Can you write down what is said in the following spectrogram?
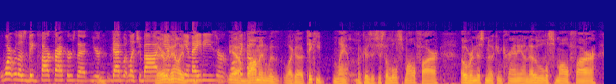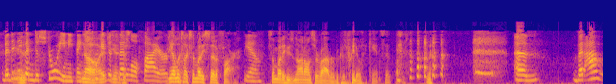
what were those big firecrackers that your dad wouldn't let you buy? They're M- evidently- M80s or what yeah, bombing with like a tiki lamp because it's just a little small fire over in this nook and cranny, another little small fire. They didn't And- even destroy anything. No, it, it- just yeah, set just- a little fire. Yeah, it looks like somebody set a fire. Yeah. Somebody who's not on Survivor because we know they can't set fires. um, but I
